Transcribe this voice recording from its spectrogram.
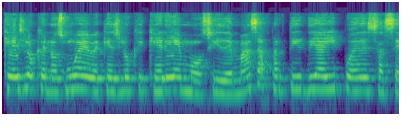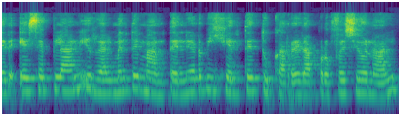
qué es lo que nos mueve, qué es lo que queremos y demás, a partir de ahí puedes hacer ese plan y realmente mantener vigente tu carrera profesional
